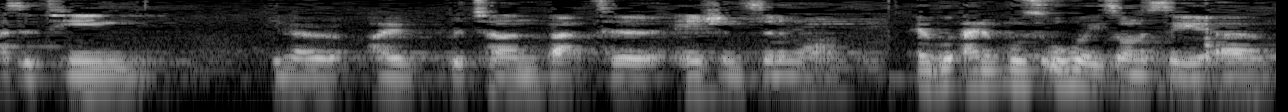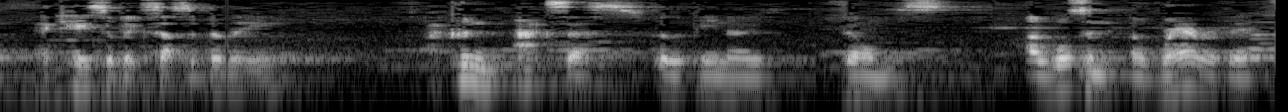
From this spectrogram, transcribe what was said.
as a teen, you know, I returned back to Asian cinema. It w- and it was always, honestly, uh, a case of accessibility. I couldn't access Filipino films. I wasn't aware of it.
